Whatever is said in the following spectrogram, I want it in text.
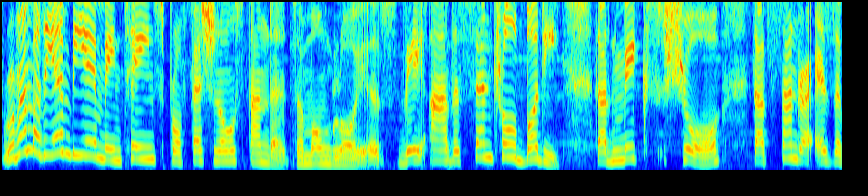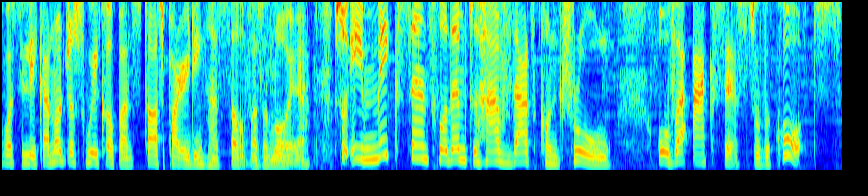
Remember, the NBA maintains professional standards among lawyers. They are the central body that makes sure that Sandra Ezekwesili cannot just wake up and start parading herself as a lawyer. So it makes sense for them to have that control over access to the courts.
